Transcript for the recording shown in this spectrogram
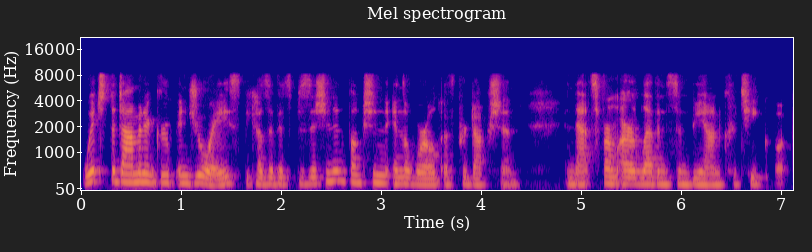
which the dominant group enjoys because of its position and function in the world of production and that's from our Levinson Beyond Critique book.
